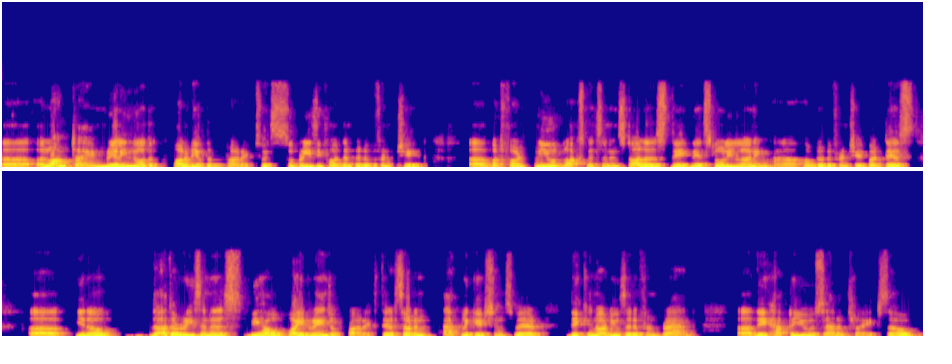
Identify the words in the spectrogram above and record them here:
uh, a long time really know the quality of the product. So it's super easy for them to differentiate. Uh, but for new locksmiths and installers, they, they're slowly learning uh, how to differentiate. But there's, uh, you know, the other reason is we have a wide range of products. There are certain applications where they cannot use a different brand. Uh, they have to use Adams Rite. So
